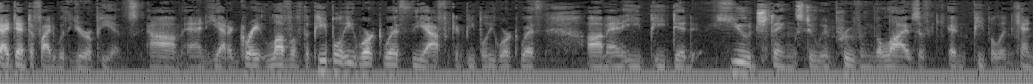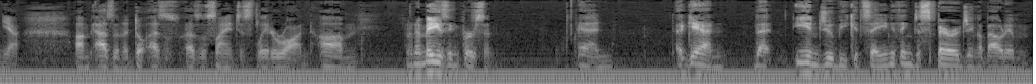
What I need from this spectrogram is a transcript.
identified with Europeans. Um, and he had a great love of the people he worked with, the African people he worked with, um, and he, he did huge things to improving the lives of and people in Kenya um, as an adult, as, as a scientist later on. An amazing person. And again, that Ian Juby could say anything disparaging about him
